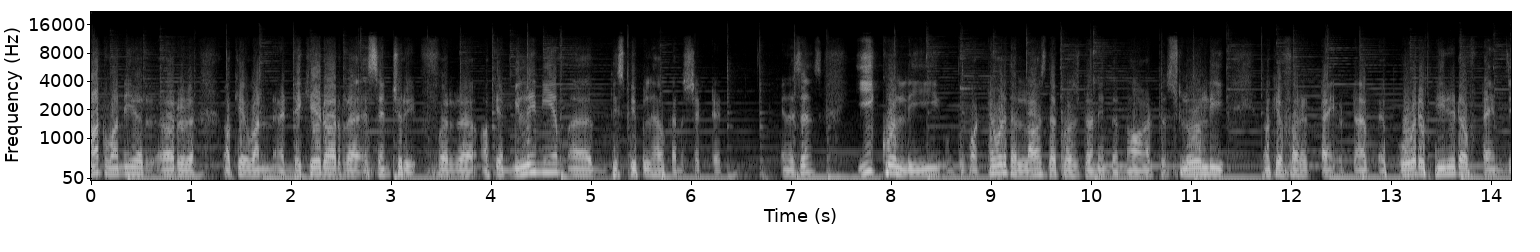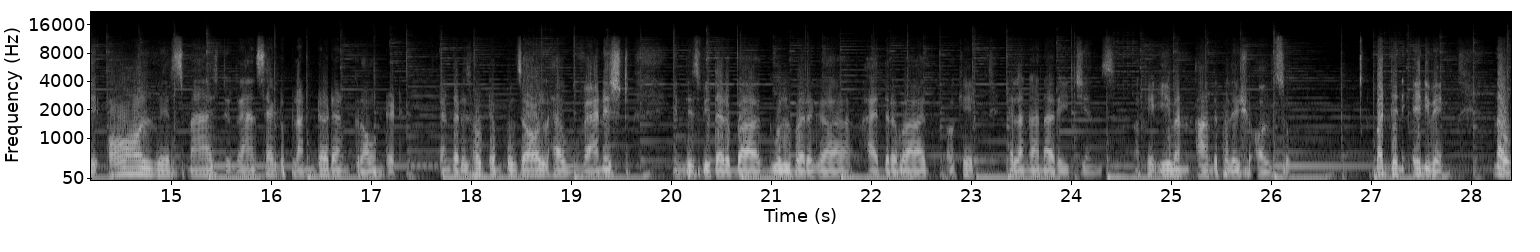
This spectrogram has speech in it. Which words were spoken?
not one year or okay one decade or a century for uh, okay millennium uh, these people have constructed? In a sense equally whatever the loss that was done in the north slowly okay for a time uh, over a period of time they all were smashed ransacked plundered and grounded and that is how temples all have vanished in this Vidarbha, Gulbarga, Hyderabad, okay, Telangana regions, okay, even Andhra Pradesh also. But then anyway, now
